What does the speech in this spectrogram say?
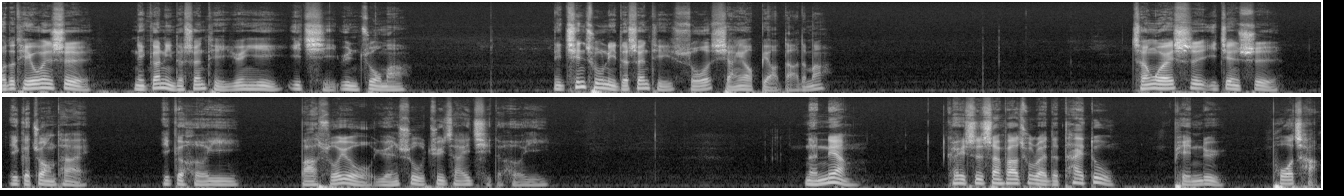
我的提问是：你跟你的身体愿意一起运作吗？你清楚你的身体所想要表达的吗？成为是一件事，一个状态，一个合一，把所有元素聚在一起的合一。能量可以是散发出来的态度、频率、波长、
